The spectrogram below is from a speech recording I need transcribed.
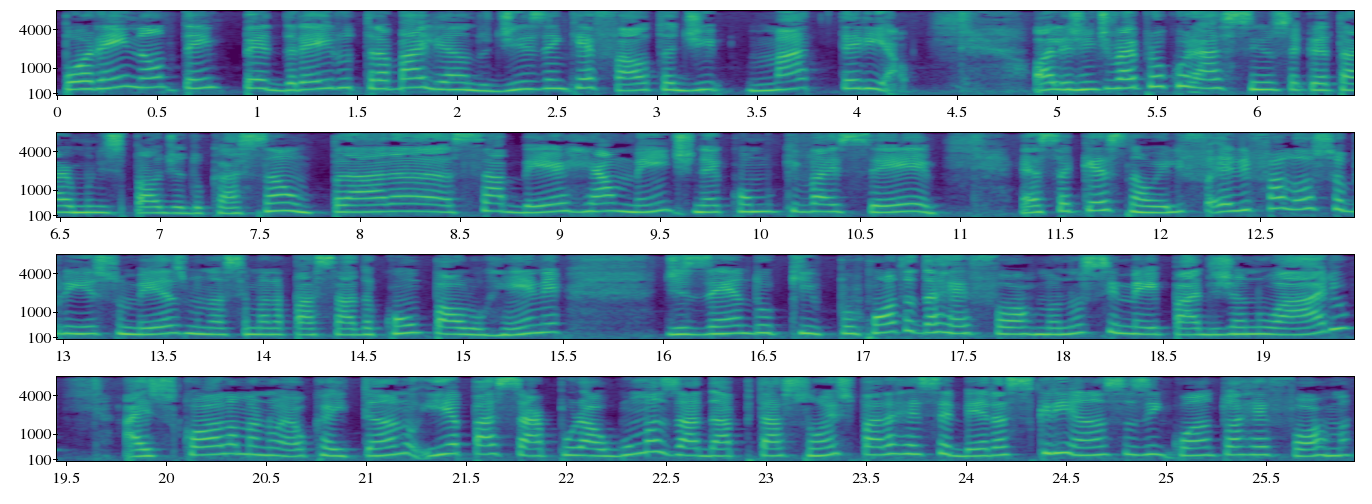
porém não tem pedreiro trabalhando. Dizem que é falta de material. Olha, a gente vai procurar sim o secretário municipal de educação para saber realmente, né, como que vai ser essa questão. Ele, ele falou sobre isso mesmo na semana passada com o Paulo Renner, dizendo que por conta da reforma no CIMEI Padre Januário, a escola Manuel Caetano ia passar por algumas adaptações para receber as crianças enquanto a reforma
